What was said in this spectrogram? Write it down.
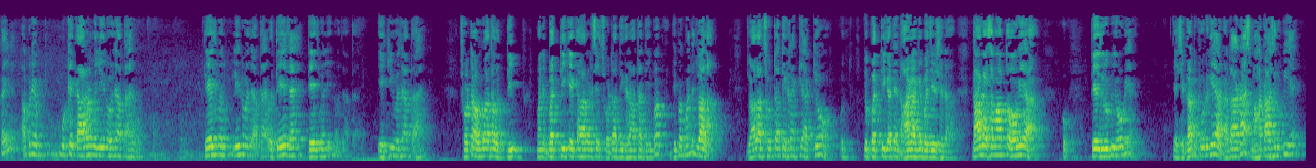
कहीं नहीं, अपने मुख्य कारण में लीन हो जाता है वो। तेज में लीन हो जाता है। वो तेज है, तेज में लीन हो जाता है। एक ही हो जाता है। छोटा हुआ था वो दीप। माने बत्ती के कारण से छोटा दिख रहा था दीपक दीपक माने ज्वाला। ज्वाला छोटा दिख रहा, क्या, क्यों? जो बत्ती कहते धागा के वजह से था। धागा समाप्त तो हो गया, वो तेज रूपी हो गया। जैसे घट फूट गया घटाकाश महाकाश रूपी है,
